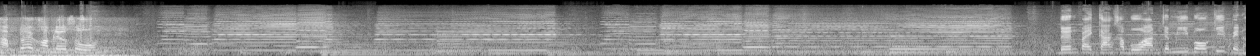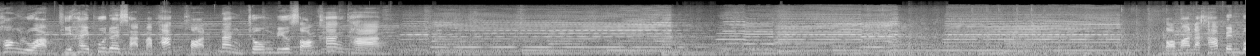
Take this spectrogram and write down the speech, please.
ขับด้วยความเร็วสูงเดินไปกลางขบวนจะมีโบกี้เป็นห้องรวมที่ให้ผู้โดยสารมาพักผ่อนนั่งชมวิวสองข้างทาง ต่อมานะครับเป็นโบ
